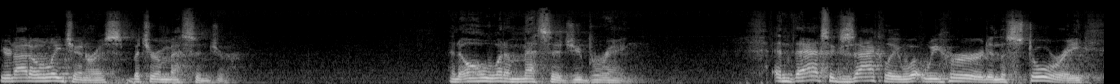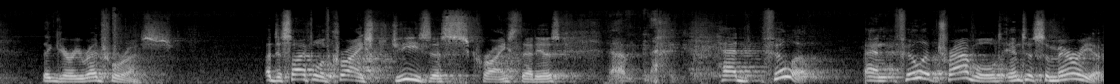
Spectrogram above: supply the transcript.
you're not only generous, but you're a messenger. And oh, what a message you bring. And that's exactly what we heard in the story that Gary read for us. A disciple of Christ, Jesus Christ, that is, um, had Philip. And Philip traveled into Samaria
